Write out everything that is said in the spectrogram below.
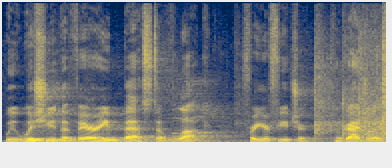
We wish you the very best of luck for your future. Congratulations.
